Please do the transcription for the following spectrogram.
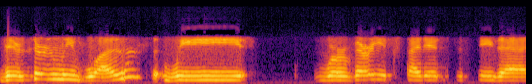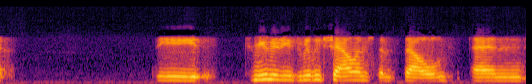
There certainly was. We were very excited to see that the communities really challenged themselves and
